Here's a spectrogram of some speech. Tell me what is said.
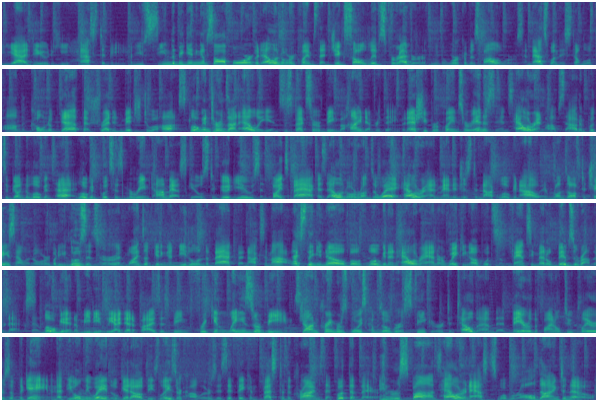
yeah, dude, he has to be. Have you seen the beginning of Saw 4? But Eleanor claims that Jigsaw lives forever through the work of his followers, and that's when they stumble upon the cone of death that shredded Mitch to a husk. Logan turns on Ellie and suspects her of being behind everything, but as she proclaims her innocence, Halloran pops out and puts a gun to Logan's head. Logan puts his marine combat skills to good use and fights back as Eleanor runs away. Halloran manages to knock Logan out and runs off to chase Eleanor, but he loses her and winds up getting a needle in the back that knocks him out. Next thing you know, both Logan and Halloran are waking up with some fancy metal bibs around their necks that Logan immediately identifies as being freaking laser beams. John Kramer's voice comes over a speaker to tell them that they are the final two players of the game, and that the only way they'll get out of these laser collars is if they confess to the crimes that put them there. In response, Halloran asks what we're all dying to know.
